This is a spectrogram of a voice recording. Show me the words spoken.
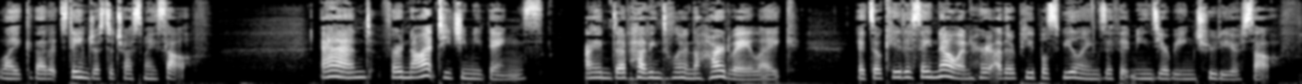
like that it's dangerous to trust myself. And for not teaching me things I end up having to learn the hard way, like it's okay to say no and hurt other people's feelings if it means you're being true to yourself.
